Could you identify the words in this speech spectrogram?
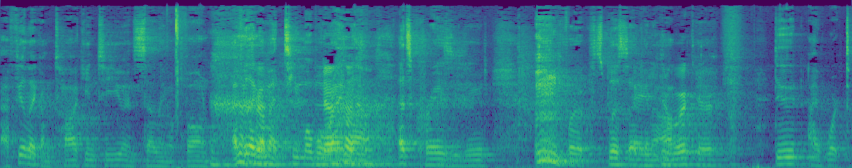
I feel like I'm talking to you and selling a phone. I feel like I'm at T-Mobile No. right now. That's crazy, dude. For a split Hey, second, you I'm- work there. dude, I worked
